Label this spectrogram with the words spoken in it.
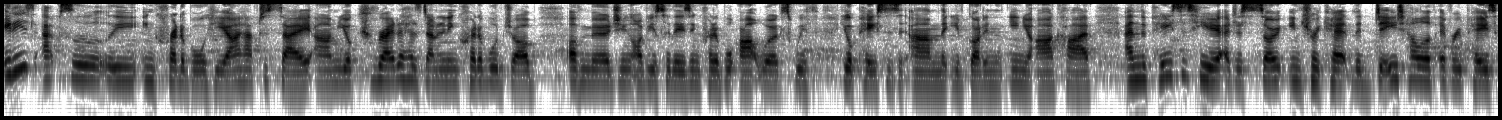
It is absolutely incredible here, I have to say. Um, your curator has done an incredible job of merging, obviously, these incredible artworks with your pieces um, that you've got in, in your archive. And the pieces here are just so intricate, the detail of every piece.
